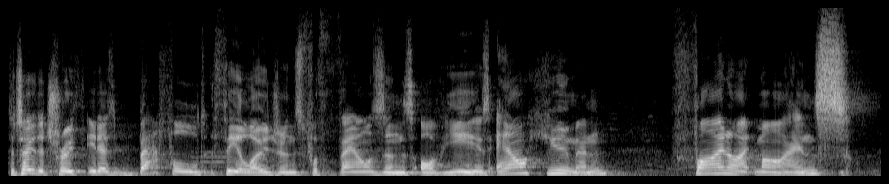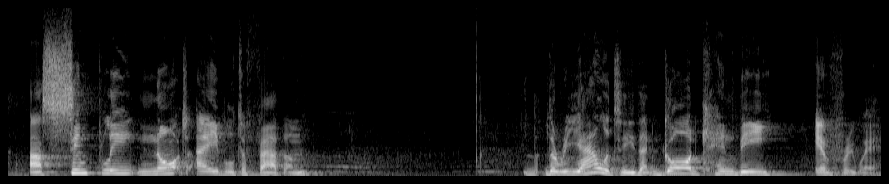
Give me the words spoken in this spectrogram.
To tell you the truth, it has baffled theologians for thousands of years. Our human, finite minds are simply not able to fathom the reality that God can be everywhere.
